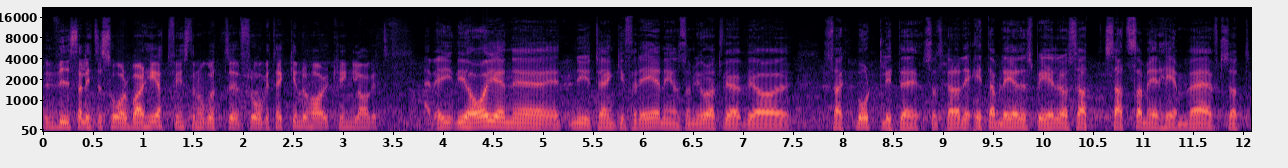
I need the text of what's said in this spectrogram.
visar lite sårbarhet, finns det något eh, frågetecken du har kring laget? Nej, vi, vi, har ju en, ett nytänk i föreningen som gör att vi, vi har sagt bort lite så kallade etablerade spelare och sat, satsa mer hemvävt. Så att,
